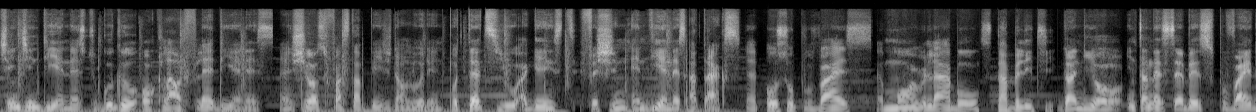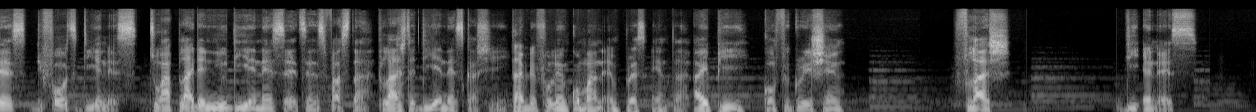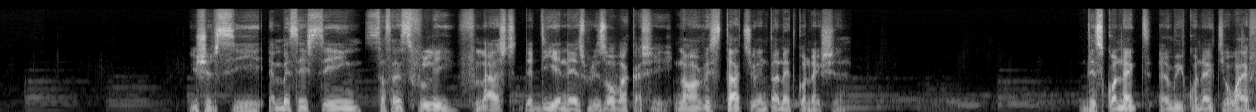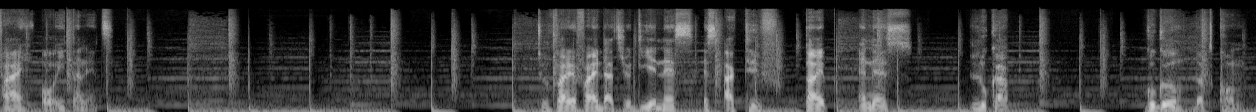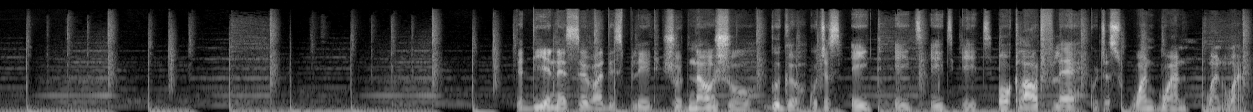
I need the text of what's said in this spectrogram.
Changing DNS to Google or Cloudflare DNS ensures faster page downloading, protects you against phishing and DNS attacks, and also provides a more reliable stability than your internet service provider's default DNS. To apply the new DNS settings faster, flash the DNS cache. Type the following command and press enter. IP configuration flash DNS you should see a message saying successfully flashed the DNS resolver cache. Now restart your internet connection. Disconnect and reconnect your Wi-Fi or Ethernet. To verify that your DNS is active, type ns lookup google.com. The DNS server displayed should now show Google, which is 8888, or Cloudflare, which is 1111.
